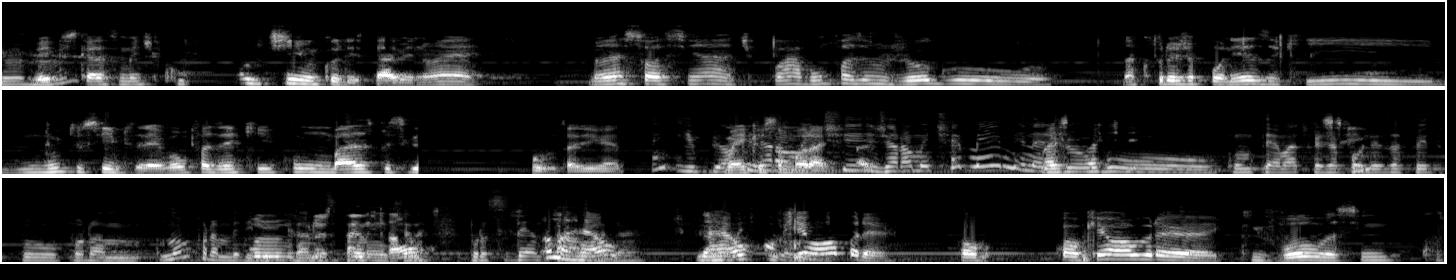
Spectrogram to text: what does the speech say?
Uhum. Vê que os caras realmente cu- curtiam aquilo, ali, sabe? Não é, não é só assim, ah, tipo, ah, vamos fazer um jogo na cultura japonesa aqui muito simples, né? Vamos fazer aqui com base pesquisa, tá ligado? E o pior Como é é que que é samurai? geralmente, geralmente é meme, né? Mas jogo é com temática Sim. japonesa feito por, por não por americano, justamente, né? ocidental. Por ocidental, Não, na real- né? Tipo, Na real, geralmente qualquer meme. obra, qual- qualquer obra que envolva, assim, cu-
